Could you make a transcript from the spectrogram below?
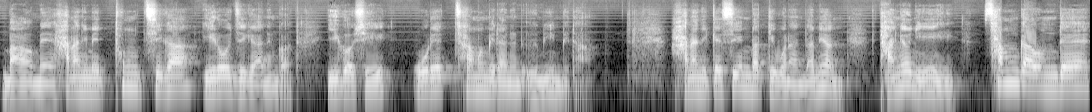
마음에 하나님의 통치가 이루어지게 하는 것 이것이 오래 참음이라는 의미입니다. 하나님께 쓰임 받기 원한다면 당연히 삶 가운데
